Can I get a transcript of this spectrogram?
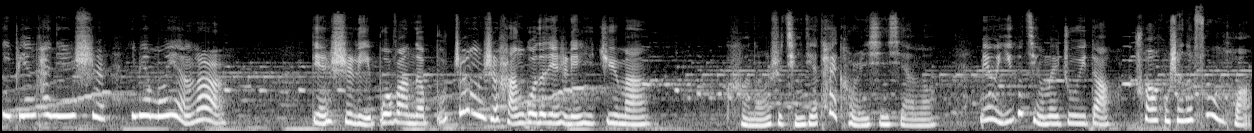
一边看电视一边抹眼泪儿。电视里播放的不正是韩国的电视连续剧吗？可能是情节太扣人心弦了，没有一个警卫注意到窗户上的凤凰。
